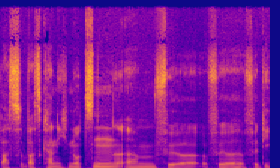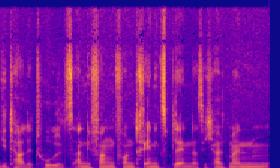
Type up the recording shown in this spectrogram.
was, was kann ich nutzen ähm, für, für, für digitale Tools, angefangen von Trainingsplänen, dass ich halt meinen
